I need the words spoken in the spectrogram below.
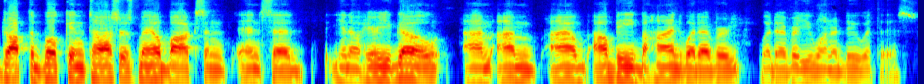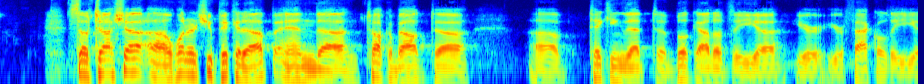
dropped the book in Tasha's mailbox and and said, you know, here you go. I'm I'm I'll I'll be behind whatever whatever you want to do with this. So Tasha, uh, why don't you pick it up and uh, talk about uh, uh taking that uh, book out of the uh, your your faculty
